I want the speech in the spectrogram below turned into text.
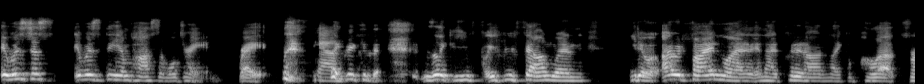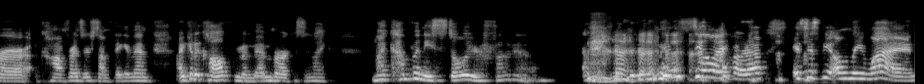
it was just it was the impossible dream right yeah like we could it was like you, if you found one you know, I would find one and I'd put it on like a pull up for a conference or something. And then I get a call from a member because I'm like, my company stole your photo. I'm like, no, steal my photo. It's just the only one.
